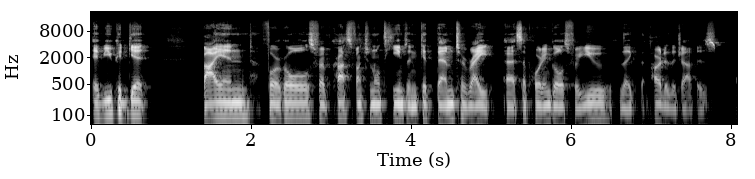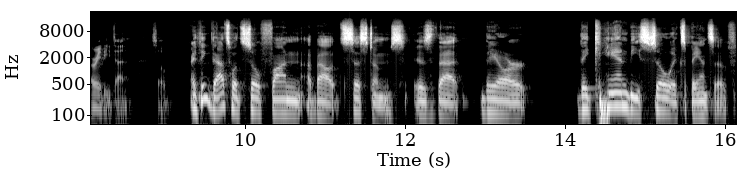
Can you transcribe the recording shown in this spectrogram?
if you could get buy-in for goals from cross-functional teams and get them to write uh, supporting goals for you like the part of the job is already done so i think that's what's so fun about systems is that they are they can be so expansive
